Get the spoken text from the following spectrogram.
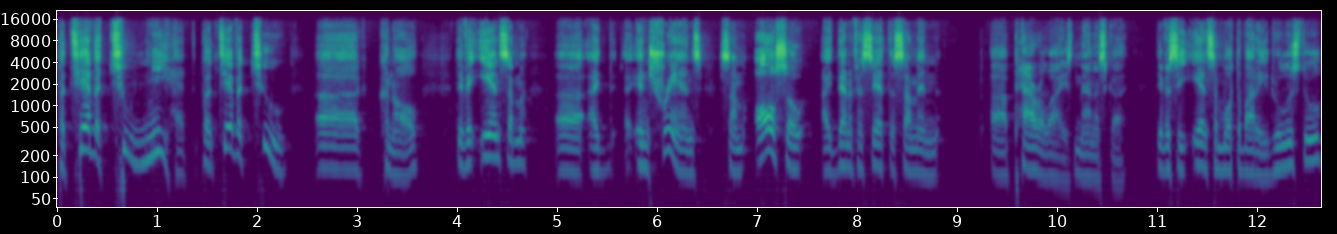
på TV2 Nyhet, på TV2-kanal, det var en som uh, en trans som også identifiserte som en uh, paralyzed mennesker. Det vil si en som måtte være i rullestol.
